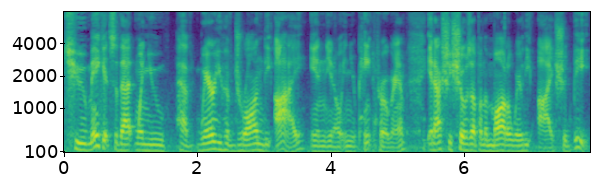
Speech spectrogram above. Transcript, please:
to make it so that when you have where you have drawn the eye in you know in your paint program it actually shows up on the model where the eye should be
